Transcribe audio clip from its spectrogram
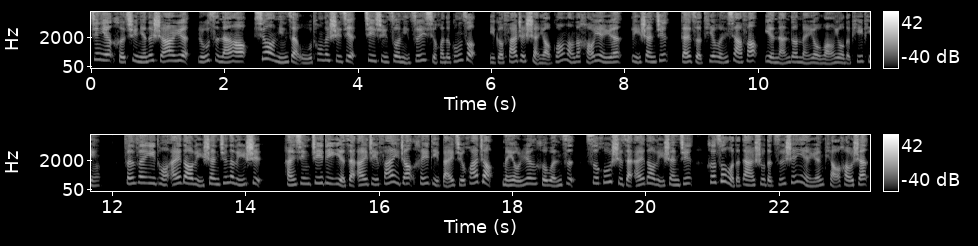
今年和去年的十二月如此难熬，希望您在无痛的世界继续做你最喜欢的工作。一个发着闪耀光芒的好演员李善均。该则贴文下方也难得没有网友的批评，纷纷一同哀悼李善均的离世。韩星 GD 也在 IG 发一张黑底白菊花照，没有任何文字，似乎是在哀悼李善均和做我的大叔的资深演员朴浩山，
